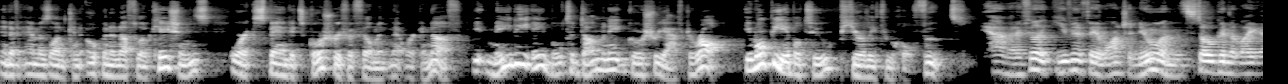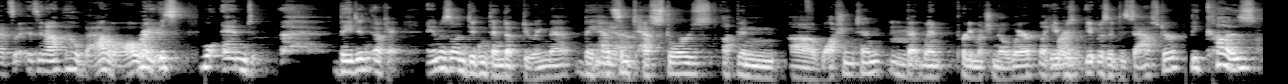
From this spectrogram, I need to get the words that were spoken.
And if Amazon can open enough locations or expand its grocery fulfillment network enough, it may be able to dominate grocery after all. It won't be able to purely through Whole Foods. Yeah, but I feel like even if they launch a new one, it's still gonna like it's it's an uphill battle always. Right. It's well, and they didn't. Okay, Amazon didn't end up doing that. They had some test stores up in uh, Washington that went pretty much nowhere. Like it was, it was a disaster because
